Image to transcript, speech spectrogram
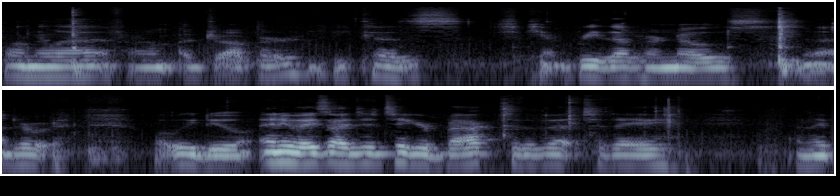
formula from a dropper because she can't breathe out her nose no matter what we do. Anyways, I did take her back to the vet today and they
